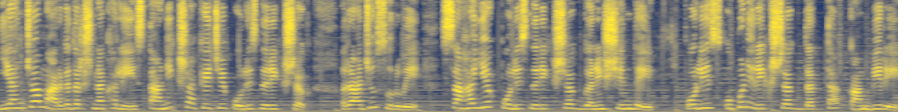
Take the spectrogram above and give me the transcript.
यांच्या मार्गदर्शनाखाली स्थानिक शाखेचे पोलीस निरीक्षक राजू सुर्वे सहाय्यक पोलीस निरीक्षक गणेश शिंदे पोलीस उपनिरीक्षक दत्ता कांबिरे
